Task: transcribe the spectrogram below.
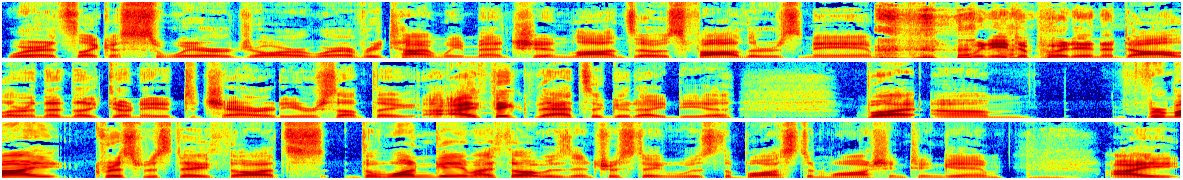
where it's like a swear jar where every time we mention Lonzo's father's name, we need to put in a dollar and then like donate it to charity or something. I, I think that's a good idea. But um for my Christmas Day thoughts, the one game I thought was interesting was the Boston Washington game. I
